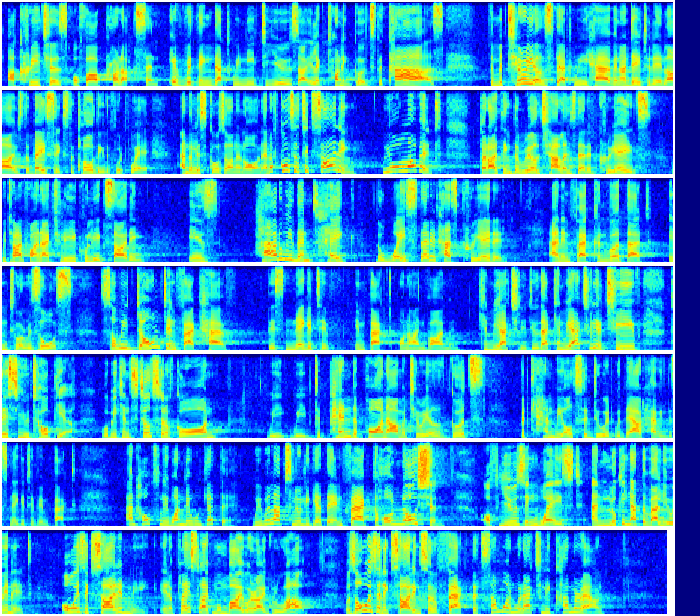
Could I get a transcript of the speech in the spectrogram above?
are creatures of our products and everything that we need to use, our electronic goods, the cars, the materials that we have in our day-to-day -day lives, the basics, the clothing, the footwear, and the list goes on and on. And of course, it's exciting. We all love it. But I think the real challenge that it creates, which I find actually equally exciting, is how do we then take the waste that it has created and in fact convert that into a resource so we don't in fact have this negative impact on our environment. Can we actually do that? Can we actually achieve this utopia where we can still sort of go on, we, we depend upon our material goods, but can we also do it without having this negative impact? And hopefully one day we'll get there. We will absolutely get there. In fact, the whole notion of using waste and looking at the value in it always excited me. In a place like Mumbai where I grew up, was always an exciting sort of fact that someone would actually come around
